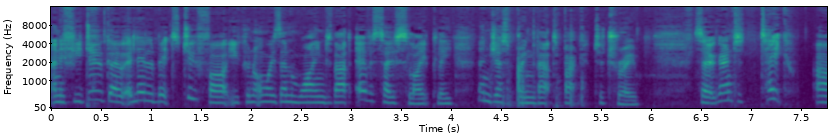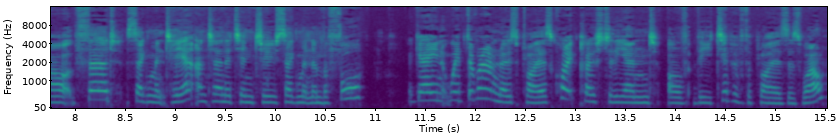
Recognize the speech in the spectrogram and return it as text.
And if you do go a little bit too far, you can always unwind that ever so slightly and just bring that back to true. So we're going to take our third segment here and turn it into segment number four. Again, with the round nose pliers quite close to the end of the tip of the pliers as well.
